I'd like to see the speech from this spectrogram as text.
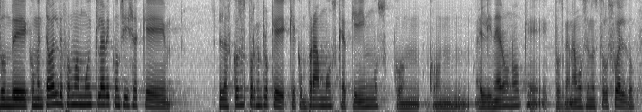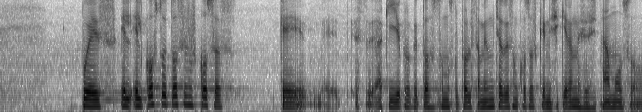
donde comentaba él de forma muy clara y concisa que las cosas, por ejemplo, que, compramos, que adquirimos con, el dinero ¿no? que pues, ganamos en nuestro sueldo, pues el, costo de todas esas cosas que eh, aquí yo creo que todos somos culpables también. Muchas veces son cosas que ni siquiera necesitamos o,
